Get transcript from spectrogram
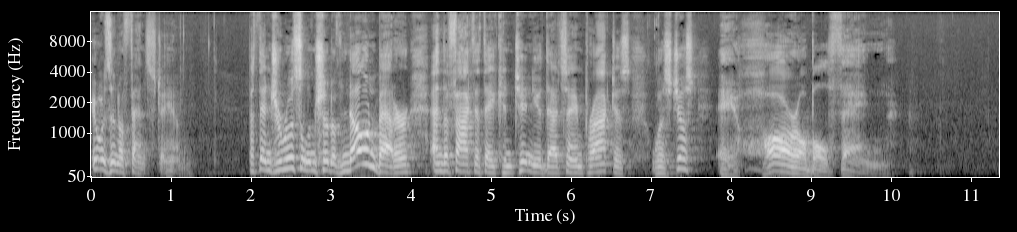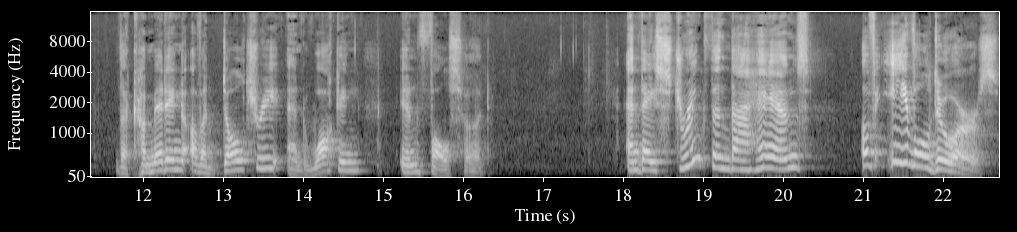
It was an offense to him. But then Jerusalem should have known better, and the fact that they continued that same practice was just a horrible thing. The committing of adultery and walking in falsehood and they strengthen the hands of evildoers.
